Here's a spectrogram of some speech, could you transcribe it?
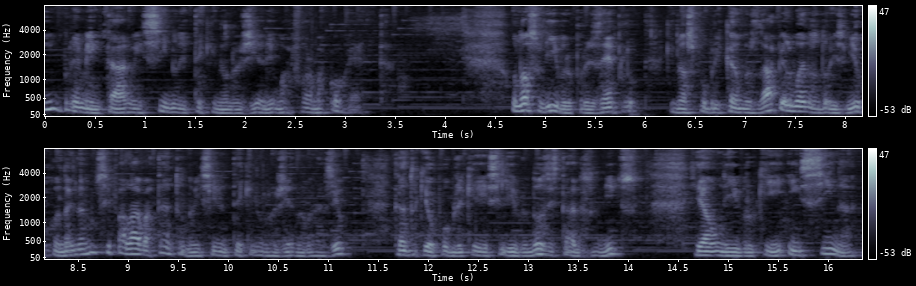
implementar o ensino de tecnologia de uma forma correta. O nosso livro, por exemplo, que nós publicamos lá pelo ano 2000, quando ainda não se falava tanto no ensino de tecnologia no Brasil, tanto que eu publiquei esse livro nos Estados Unidos, que é um livro que ensina,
